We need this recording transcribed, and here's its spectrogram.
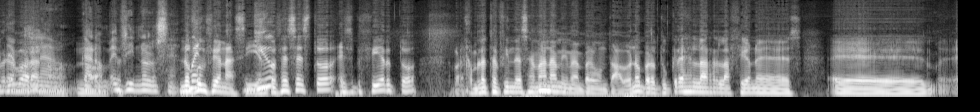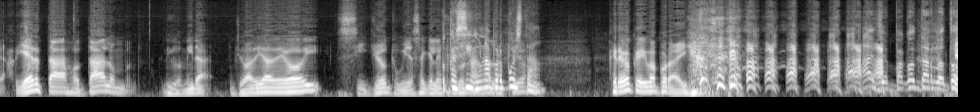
me llevo, ahora Claro, no, claro, no. en fin, no lo sé. No Bueno, funciona así. Entonces esto es cierto. Por ejemplo, este fin de semana Mm. a mí me han preguntado, bueno, pero tú crees en las relaciones eh, abiertas o tal. Digo, mira, yo a día de hoy, si yo tuviese que elegir ¿Que ha sido una, propuesta? Creo que iba por ahí. Para contarlo todo.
